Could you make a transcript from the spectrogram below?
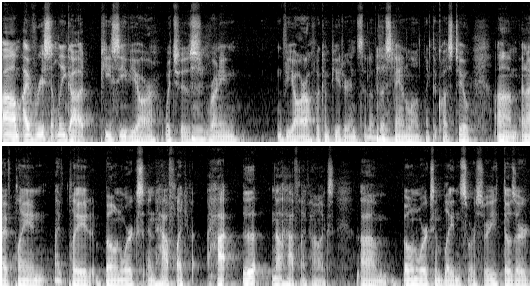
Um, I've recently got PC VR, which is Mhm. running VR off a computer instead of the Mhm. standalone like the Quest Two. Um, and I've played I've played Boneworks and Half Life, ha- uh, not Half Life Alyx, um, Boneworks and Blade and Sorcery. Those are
